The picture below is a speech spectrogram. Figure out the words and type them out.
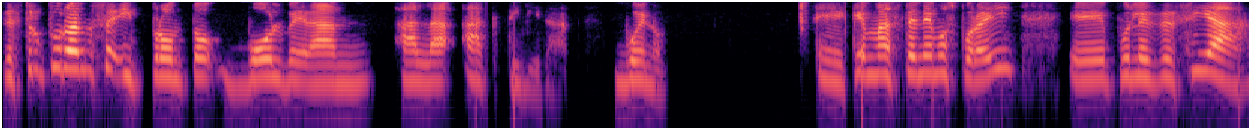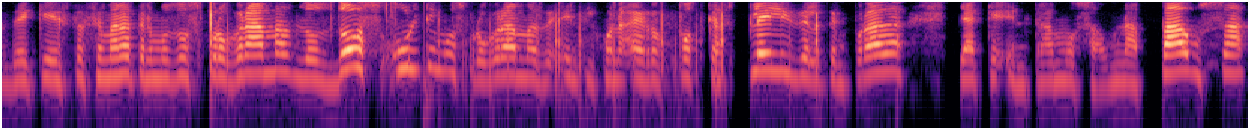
reestructurándose y pronto volverán a la actividad. Bueno, eh, ¿qué más tenemos por ahí? Eh, pues les decía de que esta semana tenemos dos programas, los dos últimos programas de en Tijuana Aero Podcast Playlist de la temporada, ya que entramos a una pausa.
